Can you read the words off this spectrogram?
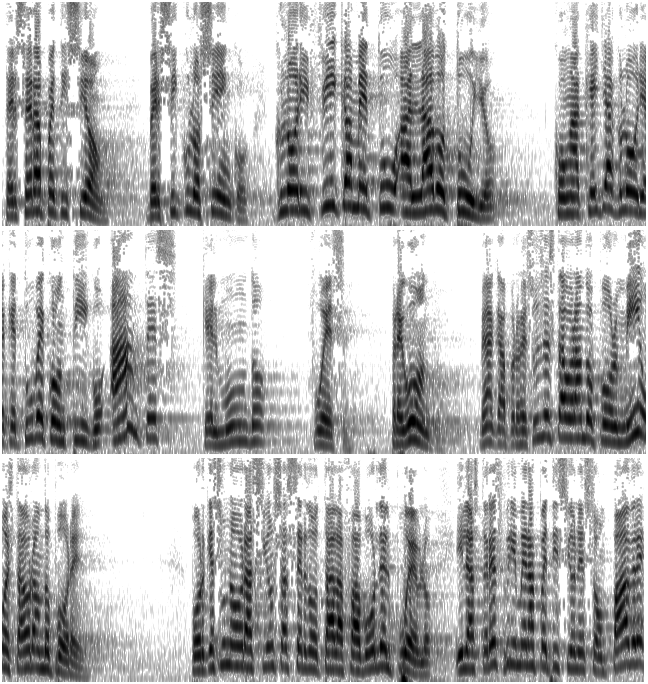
Tercera petición, versículo 5, glorifícame tú al lado tuyo con aquella gloria que tuve contigo antes que el mundo fuese. Pregunto, ven acá, pero Jesús está orando por mí o está orando por él? porque es una oración sacerdotal a favor del pueblo. Y las tres primeras peticiones son, Padre,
